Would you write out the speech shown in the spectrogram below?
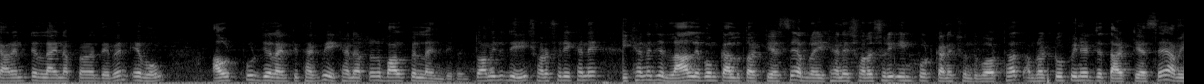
কারেন্টের লাইন আপনারা দেবেন এবং আউটপুট যে লাইনটি থাকবে, এখানে আপনারা বাল্বের লাইন দেবেন। তো আমি যদি সরাসরি এখানে এখানে যে লাল এবং কালো তারটি আছে, আমরা এখানে সরাসরি ইনপুট কানেকশন দেবো, অর্থাৎ আমরা টু পিনের যে তারটি আছে, আমি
